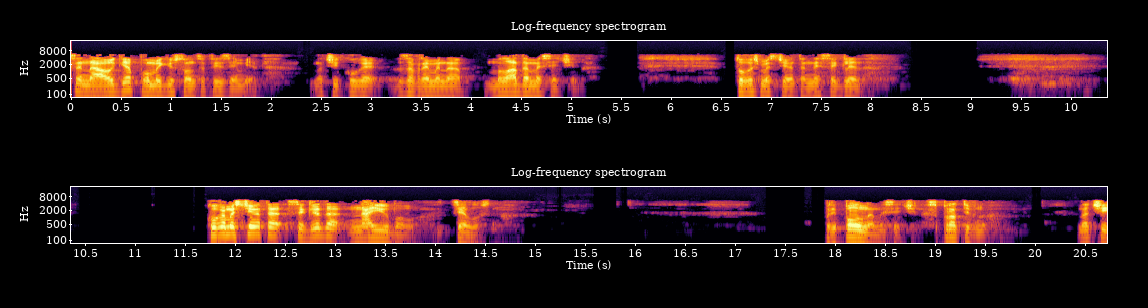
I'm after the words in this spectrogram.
се наоѓа помеѓу Сонцето и Земјата. Значи, кога за време на млада месечина. Тогаш месечината не се гледа. Кога месечината се гледа најубаво, целосно. При полна месечина, спротивно Значи,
